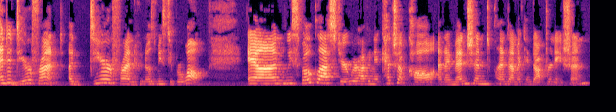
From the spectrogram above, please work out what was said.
and a dear friend, a dear friend who knows me super well. And we spoke last year. We were having a catch up call, and I mentioned Plandemic indoctrination.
